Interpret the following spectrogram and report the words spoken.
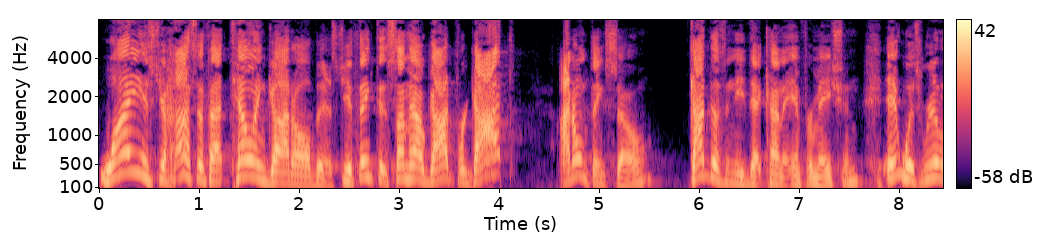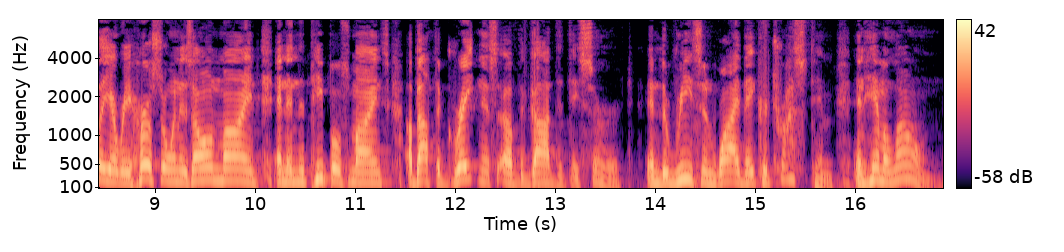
Why is Jehoshaphat telling God all this? Do you think that somehow God forgot? I don't think so. God doesn't need that kind of information. It was really a rehearsal in his own mind and in the people's minds about the greatness of the God that they served and the reason why they could trust him and him alone.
